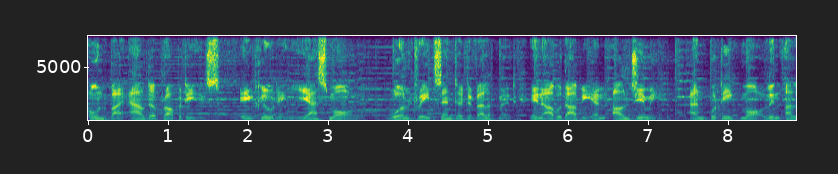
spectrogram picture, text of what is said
owned by Aldar Properties, including Yas Mall, World Trade Center Development in Abu Dhabi and Al Jimi, and Boutique Mall in Al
